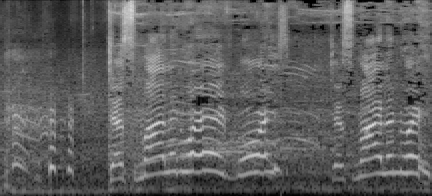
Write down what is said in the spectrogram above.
Just smile and wave, boys. Just smile and wave.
